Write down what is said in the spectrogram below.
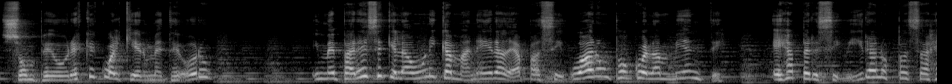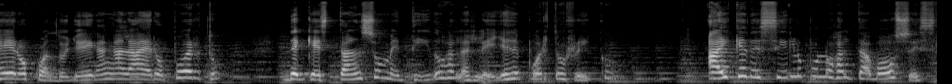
son peores que cualquier meteoro. Y me parece que la única manera de apaciguar un poco el ambiente es apercibir a los pasajeros cuando llegan al aeropuerto de que están sometidos a las leyes de Puerto Rico. Hay que decirlo por los altavoces,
